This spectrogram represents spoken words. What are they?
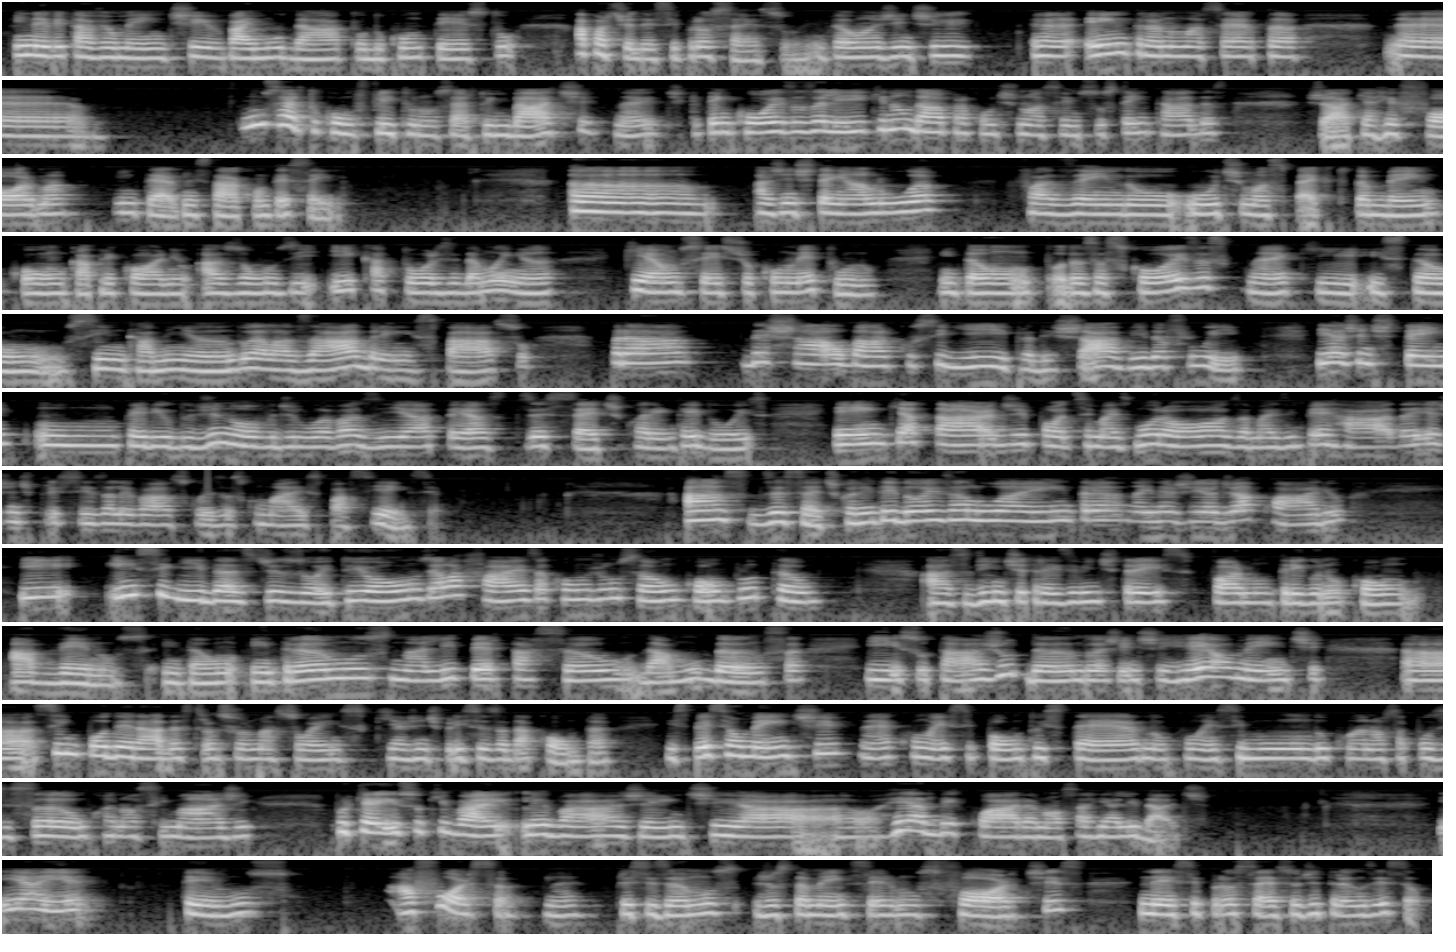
inevitavelmente vai mudar todo o contexto a partir desse processo. Então a gente é, entra numa certa é, num certo conflito, num certo embate, né, de que tem coisas ali que não dá para continuar sendo sustentadas, já que a reforma interna está acontecendo. Uh, a gente tem a Lua fazendo o último aspecto também com Capricórnio às 11 e 14 da manhã, que é um sexto com Netuno. Então, todas as coisas né, que estão se encaminhando, elas abrem espaço para deixar o barco seguir, para deixar a vida fluir. E a gente tem um período de novo de lua vazia até as 17h42, em que a tarde pode ser mais morosa, mais emperrada e a gente precisa levar as coisas com mais paciência. Às 17h42, a Lua entra na energia de Aquário e em seguida, às 18h11, ela faz a conjunção com Plutão. Às 23h23, forma um trígono com a Vênus. Então, entramos na libertação da mudança e isso está ajudando a gente realmente uh, se empoderar das transformações que a gente precisa dar conta especialmente né, com esse ponto externo, com esse mundo, com a nossa posição, com a nossa imagem, porque é isso que vai levar a gente a, readequar a nossa realidade. E aí temos a força, né? Precisamos justamente sermos fortes nesse processo de transição.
